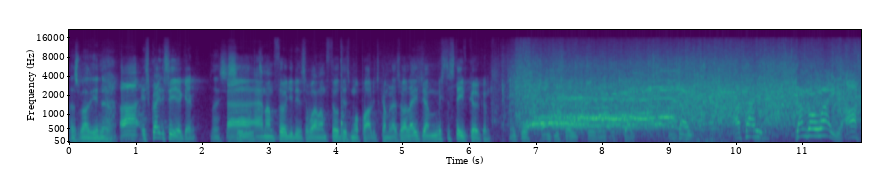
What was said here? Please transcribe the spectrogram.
as well, you know. Uh, it's great to see you again. Nice to see you And too. I'm thrilled you're doing so well. I'm thrilled there's more Partridge coming as well. Ladies and gentlemen, Mr. Steve Coogan. Thank you. Thank you, Steve. Steve, that's. OK. OK. Don't go away. After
